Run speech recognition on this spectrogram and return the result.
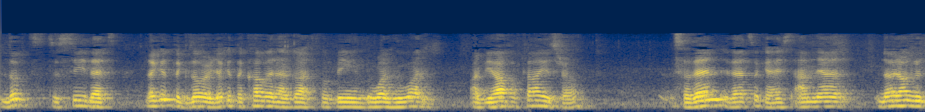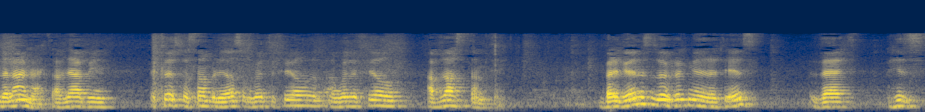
looked to see that, look at the glory, look at the covet I got for being the one who won on behalf of Klal Yisrael, so then that's the case, I'm now no longer the limelight. I've now been eclipsed for somebody else. I'm going to feel, I'm going to feel I've lost something. But if Yonasan's way of looking at it is that his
